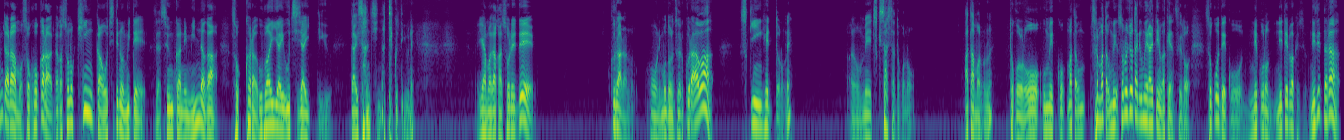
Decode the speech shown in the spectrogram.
んだら、もうそこから、なんかその金貨落ちてるのを見て、瞬間にみんなが、そっから奪い合い打ち合いっていう、大惨事になっていくっていうね。いや、まあだからそれで、クララの方に戻るんですけど、クララは、スキンヘッドのね、あの、目突き刺したところ、頭のね、ところを埋めこ、また、それまた埋め、その状態で埋められてるわけなんですけど、そこでこう、寝転んで寝てるわけですよ。寝てたら、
